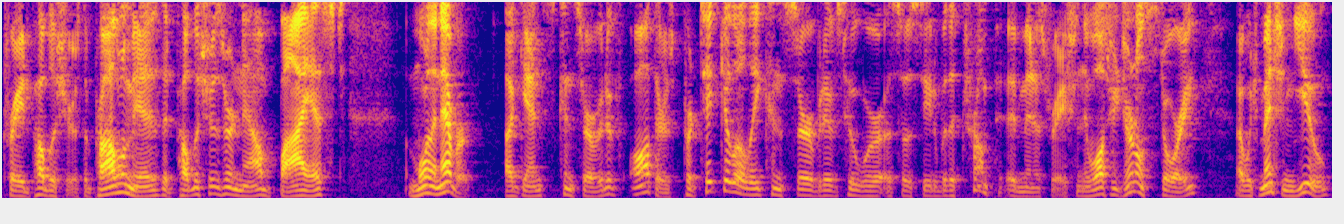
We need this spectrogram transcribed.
trade publishers. The problem is that publishers are now biased more than ever against conservative authors, particularly conservatives who were associated with the Trump administration. The Wall Street Journal story, uh, which mentioned you,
